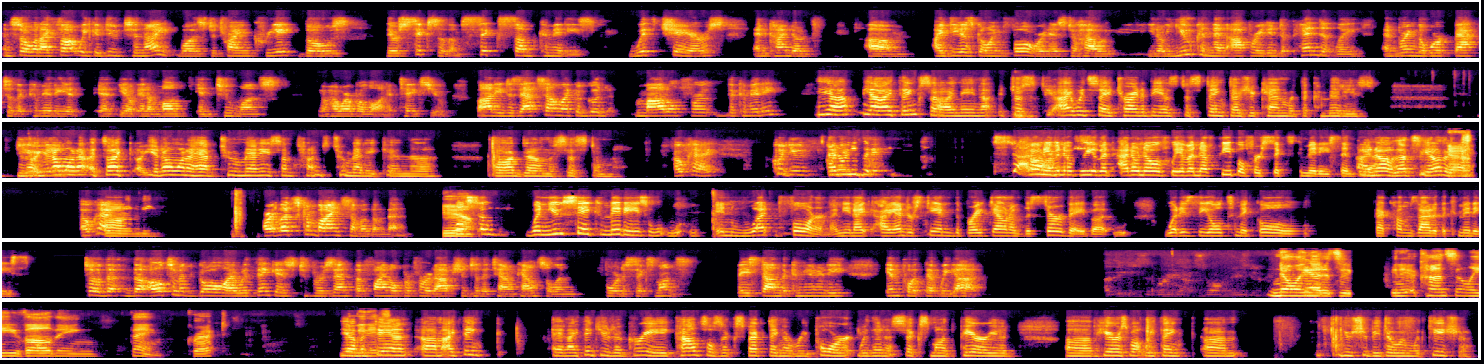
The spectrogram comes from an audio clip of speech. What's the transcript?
And so what I thought we could do tonight was to try and create those, there's six of them, six subcommittees with chairs and kind of um, ideas going forward as to how you know you can then operate independently and bring the work back to the committee at, at, you know in a month in two months you know however long it takes you bonnie does that sound like a good model for the committee Yeah, yeah, I think so. I mean, uh, just, I would say try to be as distinct as you can with the committees. You know, you you don't want to, it's like, uh, you don't want to have too many. Sometimes too many can uh, bog down the system. okay could you I don't you even, I don't even know if we have, a. I don't know if we have enough people for six committees, Cynthia. I know, that's the other. Yeah. thing. okay Um, all right let's combine some of them then Yeah, Well, so when you say committees, w- w- in what form? I mean, I, I understand the breakdown of the survey, but what is the ultimate goal that comes out of the committees? so the the ultimate goal i would think is to present the final preferred option to the town council in four to six months based on the community input that we got knowing Yeah. that it's a, in a constantly evolving thing, correct? Yeah, mean, but Dan, um, I think, and I think you'd agree, council's expecting a report within a six-month period. of here's what we think, um, you should be doing with Kycia.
